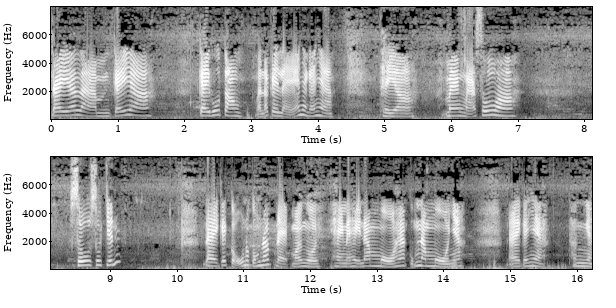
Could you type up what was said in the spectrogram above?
Đây á, là cái à, cây Phú Tân mà nó cây lẻ nha cả nhà. Thì à, mang mã số à, số số 9 đây, cái cũ nó cũng rất đẹp, mọi người. Hàng này thì năm mùa ha, cũng năm mùa nha. Đây cả nhà, thân nha.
